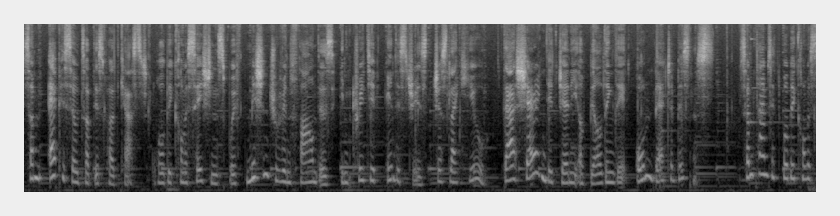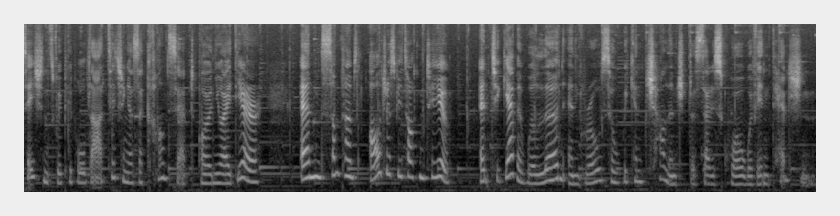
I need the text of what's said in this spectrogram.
Some episodes of this podcast will be conversations with mission driven founders in creative industries just like you that are sharing the journey of building their own better business. Sometimes it will be conversations with people that are teaching us a concept or a new idea, and sometimes I'll just be talking to you. And together we'll learn and grow so we can challenge the status quo with intention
